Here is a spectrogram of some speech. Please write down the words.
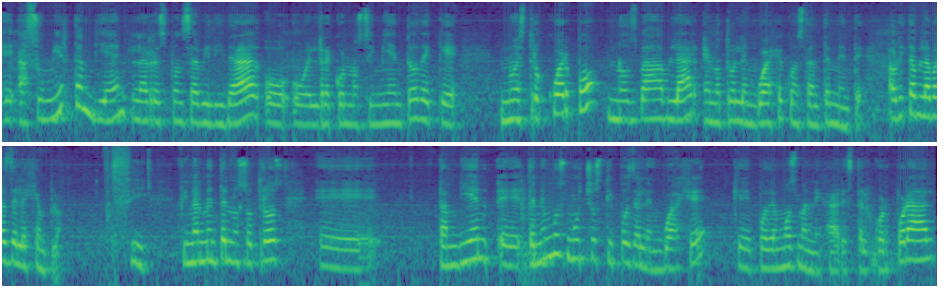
eh, asumir también la responsabilidad o, o el reconocimiento de que nuestro cuerpo nos va a hablar en otro lenguaje constantemente. Ahorita hablabas del ejemplo. Sí. Finalmente nosotros eh, también eh, tenemos muchos tipos de lenguaje que podemos manejar. Está el corporal,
